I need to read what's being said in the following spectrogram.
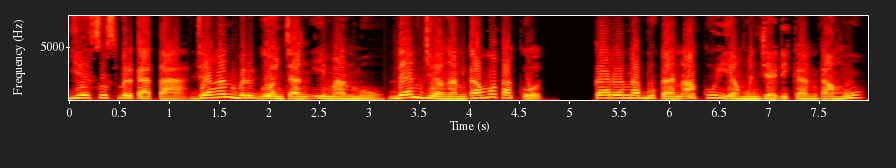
Yesus berkata, Jangan bergoncang imanmu, dan jangan kamu takut. Karena bukan aku yang menjadikan kamu,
